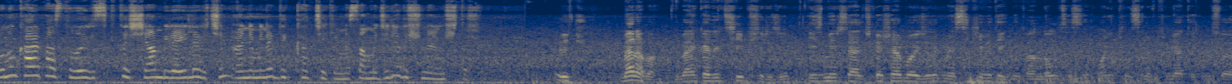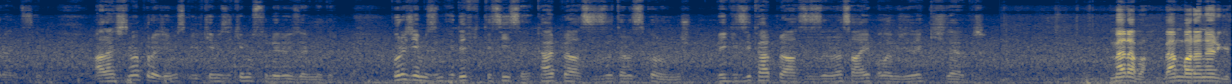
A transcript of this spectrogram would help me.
bunun kalp hastalığı riski taşıyan bireyler için önemine dikkat çekilmesi amacıyla düşünülmüştür. 3. Merhaba, ben Kadir Çiğ Pişirici. İzmir Selçuk Yaşar Boyacılık Mesleki ve Teknik Anadolu Lisesi 12. sınıf kimya tekniği öğrencisiyim. Araştırma projemiz ülkemizdeki muz türleri üzerindedir. Projemizin hedef kitlesi ise kalp rahatsızlığı tanısı konulmuş ve gizli kalp rahatsızlığına sahip olabilecek kişilerdir. Merhaba, ben Baran Ergül.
